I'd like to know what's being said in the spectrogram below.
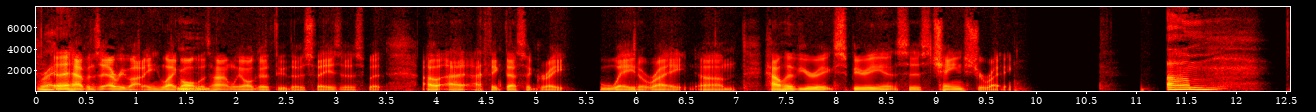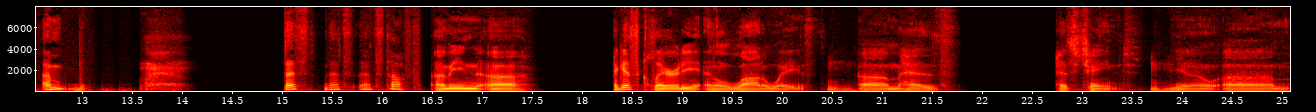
Right. And it happens to everybody, like all the time. We all go through those phases, but I, I, I think that's a great way to write. Um, how have your experiences changed your writing? um, I'm. That's that's that's tough. I mean, uh, I guess clarity in a lot of ways Mhm. um, has has changed. Mhm. You know, um,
